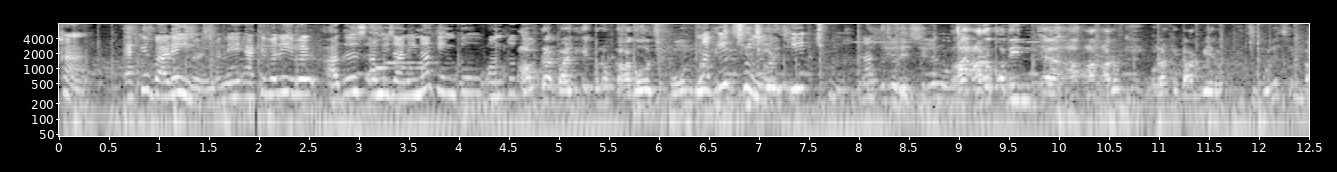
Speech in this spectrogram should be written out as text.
হ্যাঁ একেবারেই নয়। মানে একেবারেই এবার আদার্স আমি জানি না কিন্তু অন্তত আপনার বাড়ি থেকে কোনো কাগজ ফোন না কিছু করেছে কিচ্ছু না না। আর- আরও কদিন আরও কি ওনাকে ডাকবে এরকম কিছু বলেছেন বা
